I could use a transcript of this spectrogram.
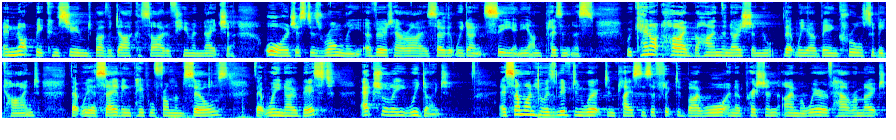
and not be consumed by the darker side of human nature, or, just as wrongly, avert our eyes so that we don't see any unpleasantness. We cannot hide behind the notion that we are being cruel to be kind, that we are saving people from themselves, that we know best. Actually, we don't. As someone who has lived and worked in places afflicted by war and oppression, I am aware of how remote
